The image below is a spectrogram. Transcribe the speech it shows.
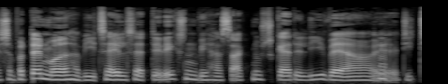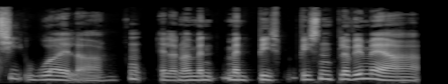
Ja, så på den måde har vi i tale sat, det er ikke sådan, vi har sagt, nu skal det lige være Mm. øh, de 10 uger, eller, Mm. eller noget, men, men vi, vi sådan blev ved med at,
